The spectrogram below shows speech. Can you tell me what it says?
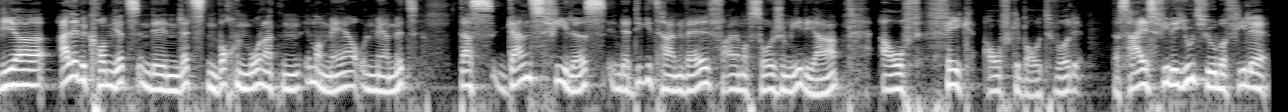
Wir alle bekommen jetzt in den letzten Wochen, Monaten immer mehr und mehr mit, dass ganz vieles in der digitalen Welt, vor allem auf Social Media, auf Fake aufgebaut wurde. Das heißt, viele YouTuber, viele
